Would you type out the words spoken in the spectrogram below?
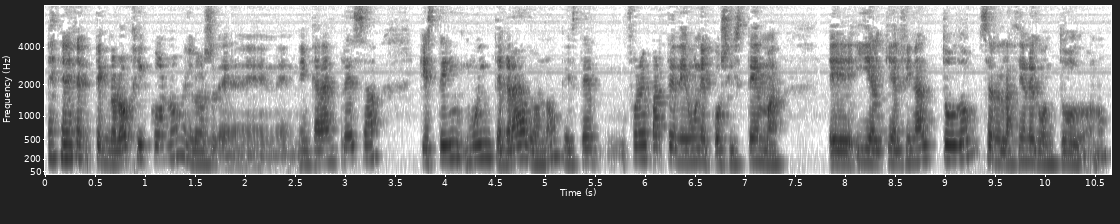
tecnológico ¿no? en, los, en, cada empresa que esté muy integrado, ¿no? que esté, forme parte de un ecosistema eh, y al que al final todo se relacione con todo. ¿no?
